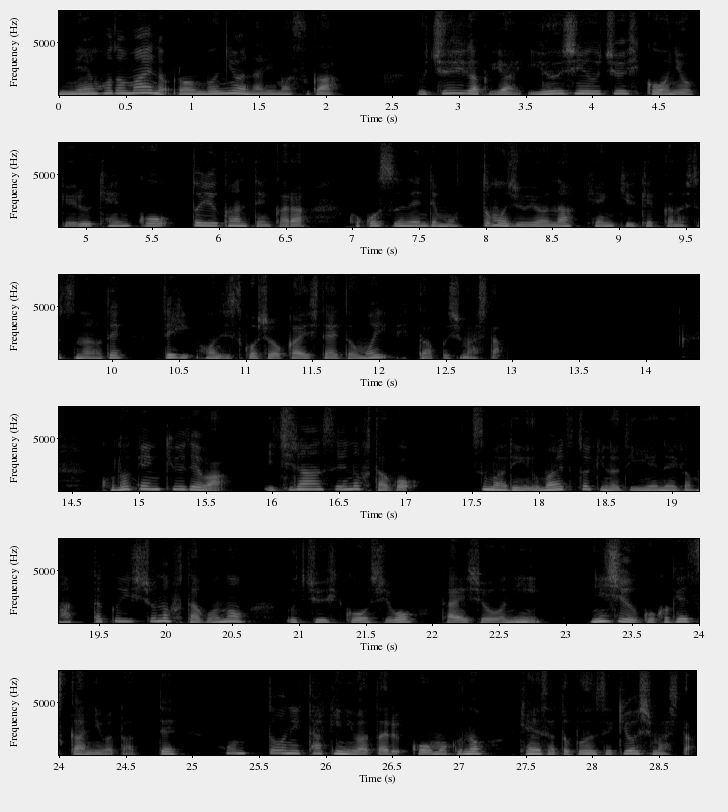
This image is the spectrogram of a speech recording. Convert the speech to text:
2年ほど前の論文にはなりますが、宇宙医学や有人宇宙飛行における健康という観点から、ここ数年で最も重要な研究結果の一つなので、ぜひ本日ご紹介したいと思いピックアップしました。この研究では、一卵性の双子、つまり生まれた時の DNA が全く一緒の双子の宇宙飛行士を対象に25ヶ月間にわたって本当に多岐にわたる項目の検査と分析をしました。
